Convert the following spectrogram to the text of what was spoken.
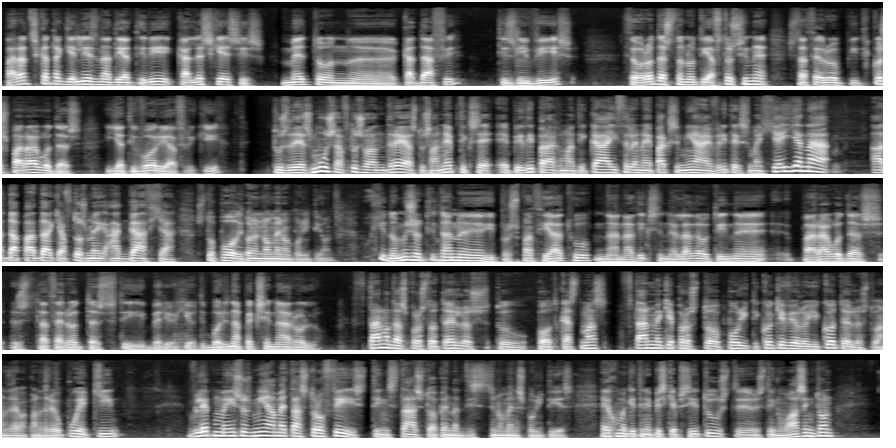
παρά τις καταγγελίες να διατηρεί καλές σχέσεις με τον ε, Καντάφη, της Λιβύης, θεωρώντας τον ότι αυτός είναι σταθεροποιητικός παράγοντας για τη Βόρεια Αφρική. Τους δεσμούς αυτούς ο Ανδρέας τους ανέπτυξε επειδή πραγματικά ήθελε να υπάρξει μια ευρύτερη συμμαχία ή για να ανταπαντά και αυτός με αγκάθια στο πόδι των Ηνωμένων Πολιτειών; Όχι, νομίζω ότι ήταν ε, η προσπάθειά του να αναδείξει την Ελλάδα ότι είναι παράγοντας σταθερότητας στην περιοχή, ότι μπορεί να παίξει ένα ρόλο. Φτάνοντας προς το τέλος του podcast μας, φτάνουμε και προς το πολιτικό και βιολογικό τέλος του Ανδρέα Παπανδρέου, που εκεί βλέπουμε ίσως μία μεταστροφή στην στάση του απέναντι στις Ηνωμένες Πολιτείες. Έχουμε και την επίσκεψή του στην Ουάσιγκτον.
